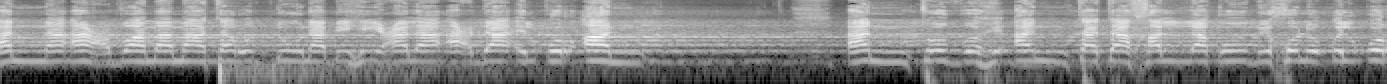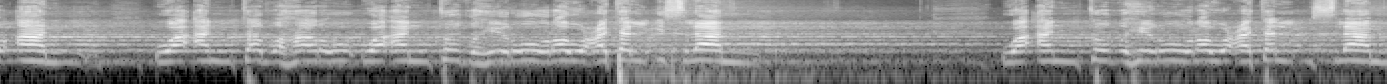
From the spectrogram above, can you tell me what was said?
أن أعظم ما تردون به على أعداء القرآن أن, تظه أن تتخلقوا بخلق القرآن وأن تظهروا وأن تظهروا روعة الإسلام. وأن تظهروا روعة الإسلام.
